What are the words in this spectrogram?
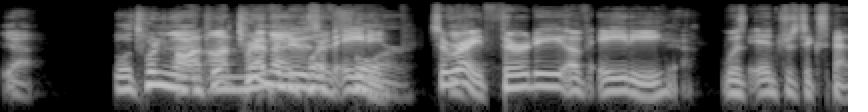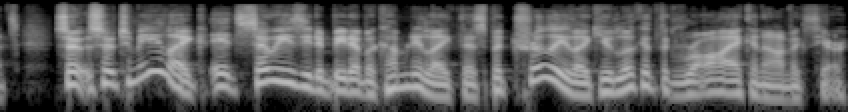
Yeah. Well, 29 on, on revenues of 80 so Yeah. right 30 of 80 Yeah. was interest expense so so to me like it's so easy to beat up a company like this but truly like you look at the raw economics here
